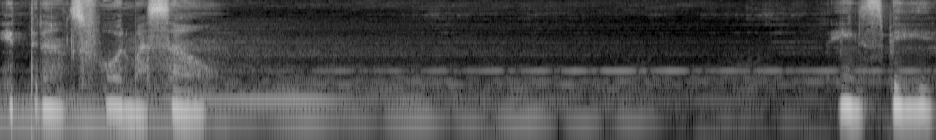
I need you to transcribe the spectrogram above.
e transformação. Inspire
